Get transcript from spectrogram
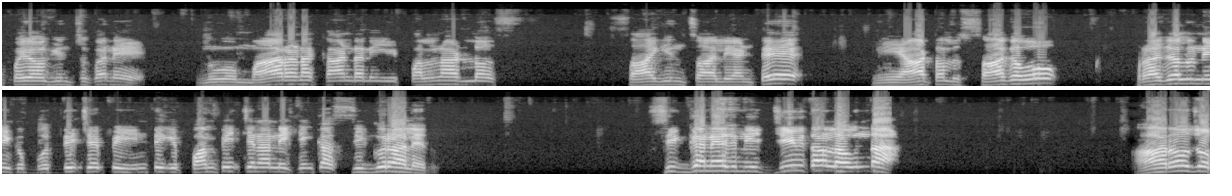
ఉపయోగించుకొని నువ్వు మారణకాండని ఈ పల్నాడులో సాగించాలి అంటే నీ ఆటలు సాగవు. ప్రజలు నీకు బుద్ధి చెప్పి ఇంటికి పంపించినా నీకు ఇంకా సిగ్గు రాలేదు. సిగ్గు అనేది నీ జీవితంలో ఉందా? ఆ రోజు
